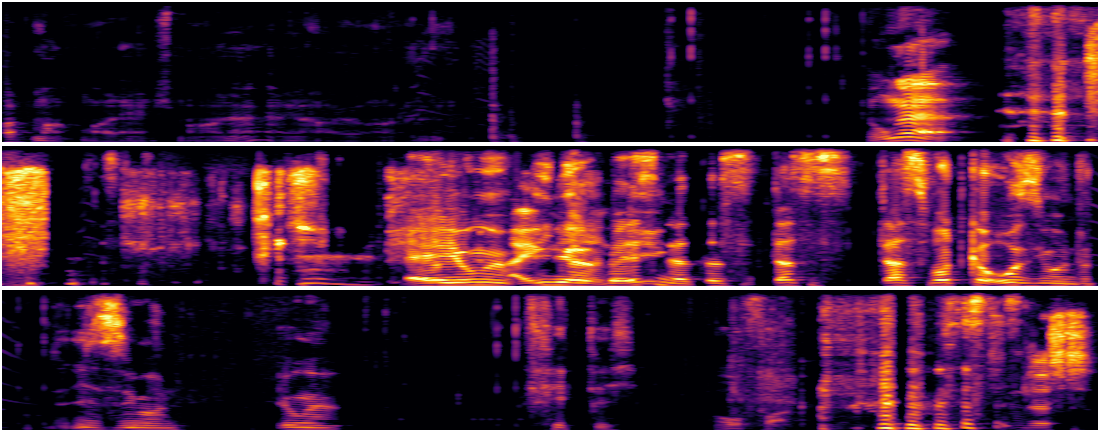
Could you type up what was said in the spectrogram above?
Was machen wir denn jetzt mal, ne? Ja, ja. Junge! Ey, Junge, hier, wer ist denn das? Das, das ist das Wodka O, Simon. Du, Simon. Junge. Fick dich. Oh fuck. Das,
